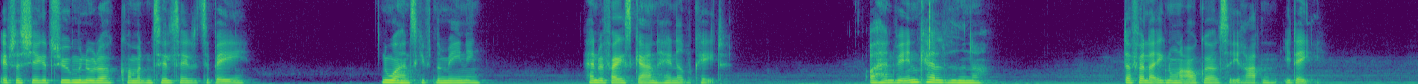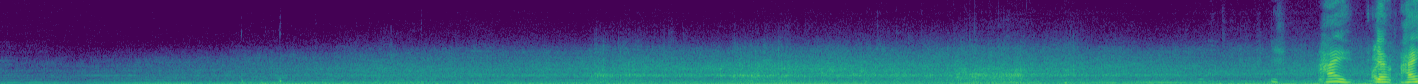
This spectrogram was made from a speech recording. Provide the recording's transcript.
Efter cirka 20 minutter kommer den tiltalte tilbage. Nu har han skiftet mening. Han vil faktisk gerne have en advokat. Og han vil indkalde vidner. Der falder ikke nogen afgørelse i retten i dag. Hej. Ja, hej.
